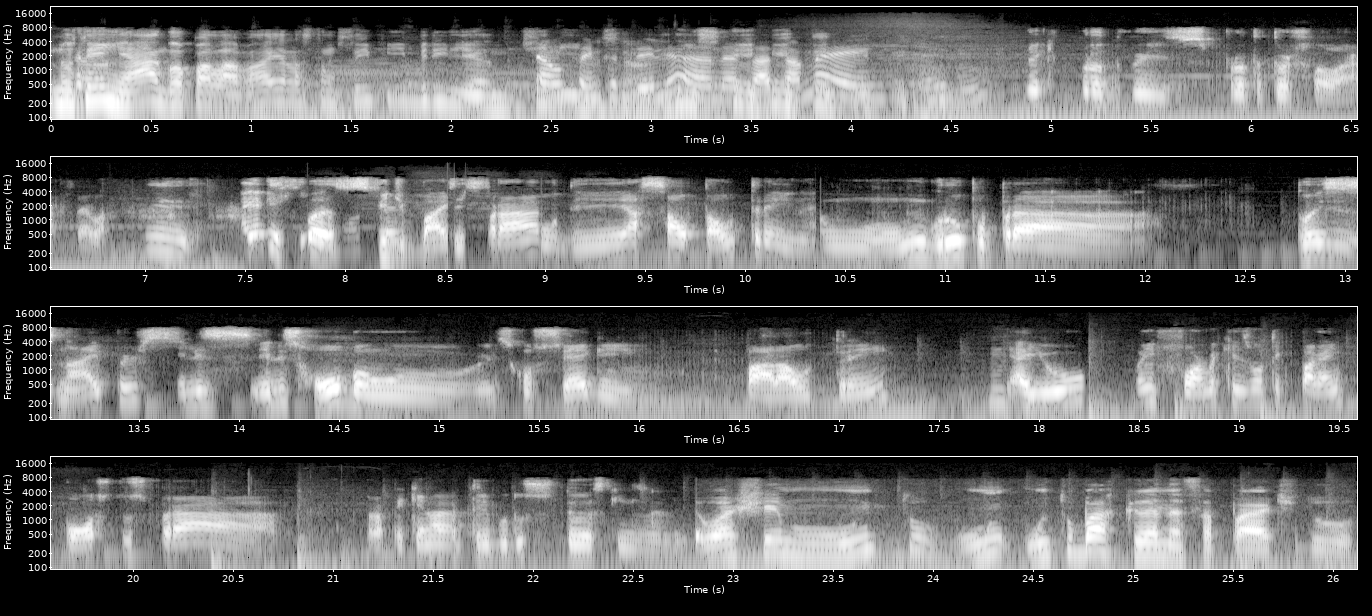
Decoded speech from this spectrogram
não então. tem água pra lavar e elas estão sempre brilhando. Estão sempre assim, ó. brilhando, exatamente. que produz protetor solar, sei lá. Aí ele rouba as speed bikes pra poder assaltar o trem, né? Um, um grupo pra dois snipers, eles, eles roubam, o, eles conseguem parar o trem, e aí o, o informa que eles vão ter que pagar impostos pra, pra pequena tribo dos Tuskins ali. Eu achei muito, mu- muito bacana essa parte do,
